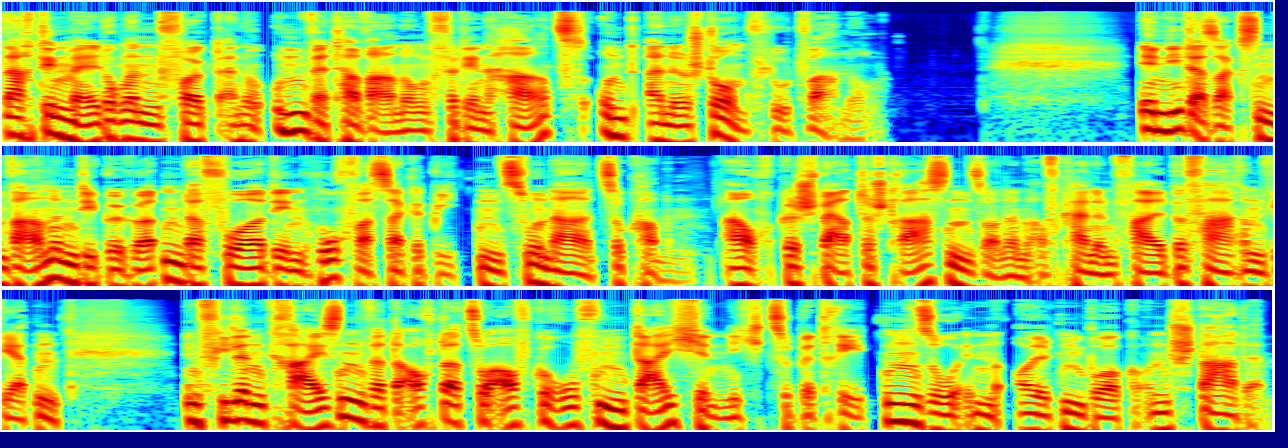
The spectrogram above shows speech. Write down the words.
Nach den Meldungen folgt eine Unwetterwarnung für den Harz und eine Sturmflutwarnung. In Niedersachsen warnen die Behörden davor, den Hochwassergebieten zu nahe zu kommen. Auch gesperrte Straßen sollen auf keinen Fall befahren werden. In vielen Kreisen wird auch dazu aufgerufen, Deiche nicht zu betreten, so in Oldenburg und Stade.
